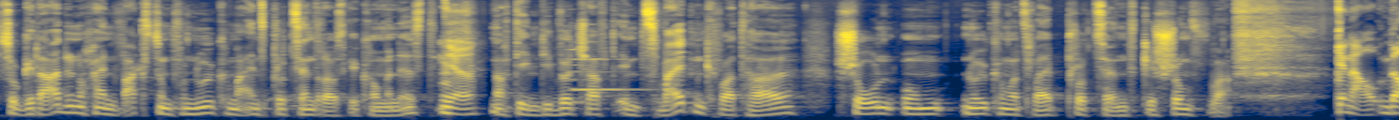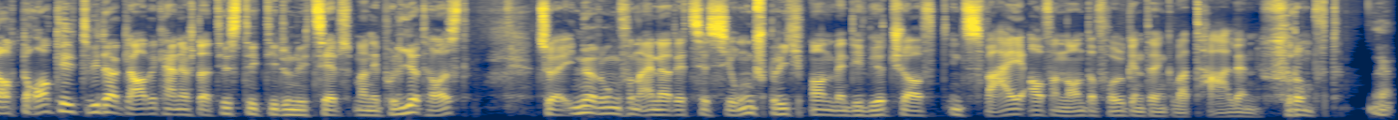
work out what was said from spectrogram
so gerade noch ein Wachstum von 0,1 Prozent rausgekommen ist, ja. nachdem die Wirtschaft im zweiten Quartal schon um 0,2 Prozent geschrumpft war. Genau, und auch da gilt wieder, glaube ich, keine Statistik, die du nicht selbst manipuliert hast. Zur Erinnerung von einer Rezession spricht man, wenn die Wirtschaft in zwei aufeinanderfolgenden Quartalen schrumpft. Ja.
